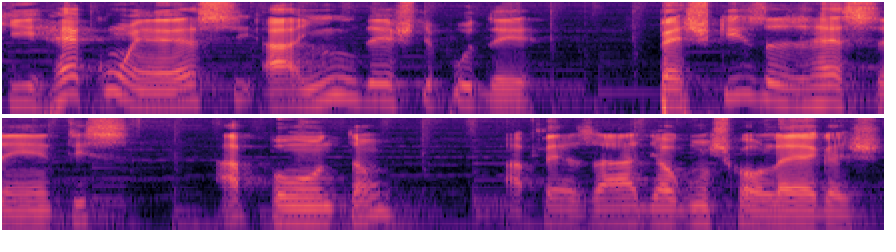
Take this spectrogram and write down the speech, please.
que reconhece ainda este poder. Pesquisas recentes apontam, apesar de alguns colegas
